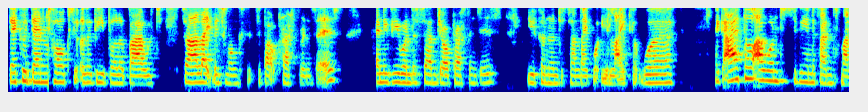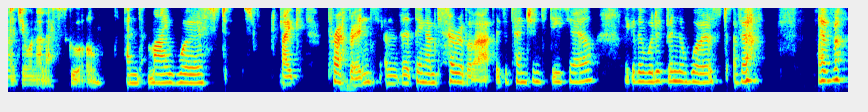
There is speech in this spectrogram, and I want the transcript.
They could then talk to other people about. So I like this one because it's about preferences. And if you understand your preferences, you can understand like what you like at work, like I thought I wanted to be an events manager when I left school, and my worst like preference and the thing I'm terrible at is attention to detail. Like there would have been the worst events ever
